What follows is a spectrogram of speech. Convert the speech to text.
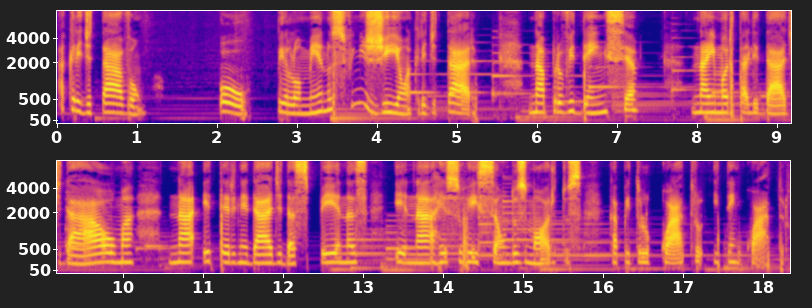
Acreditavam, ou pelo menos fingiam acreditar, na providência, na imortalidade da alma, na eternidade das penas e na ressurreição dos mortos. Capítulo 4, item 4.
